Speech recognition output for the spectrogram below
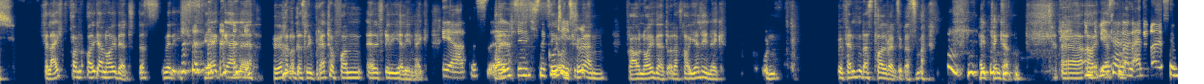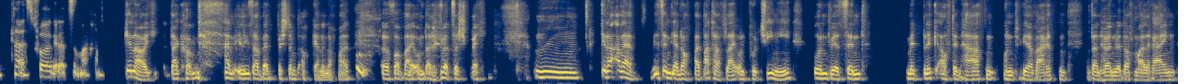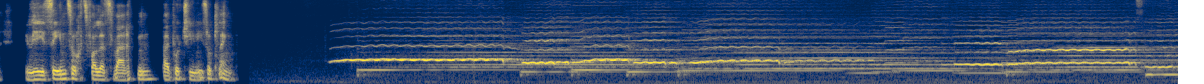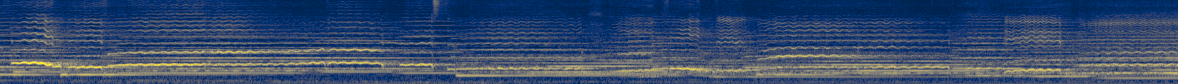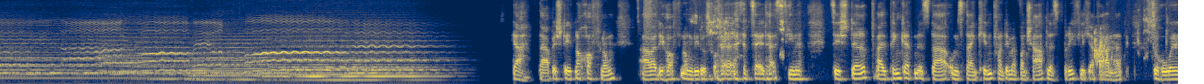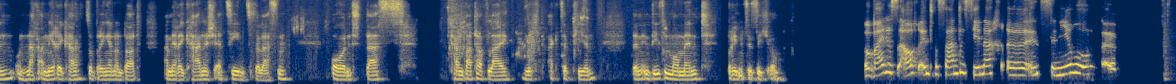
Vielleicht von Olga Neuwirth. Das würde ich sehr gerne hören und das Libretto von Elfriede Jelinek. Ja, das äh, finde ich eine gute Sie uns Idee. hören, Frau Neuwirth oder Frau Jelinek. Und wir fänden das toll, wenn Sie das machen. Kate Pinkerton. Äh, wir können dann eine neue Filmcast-Folge dazu machen. Genau, ich, da kommt an Elisabeth bestimmt auch gerne nochmal äh, vorbei, um darüber zu sprechen. Mm, genau, aber wir sind ja noch bei Butterfly und Puccini und wir sind mit Blick auf den Hafen und wir warten. Und dann hören wir doch mal rein, wie sehnsuchtsvolles Warten bei Puccini so klingt. Besteht noch Hoffnung. Aber die Hoffnung, wie du es vorher erzählt hast, Tine, sie stirbt, weil Pinkerton ist da, um sein Kind, von dem er von Sharpless brieflich erfahren hat, zu holen und nach Amerika zu bringen und dort amerikanisch erziehen zu lassen. Und das kann Butterfly nicht akzeptieren, denn in diesem Moment bringt sie sich um. Wobei das auch interessant ist, je nach äh, Inszenierung äh,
